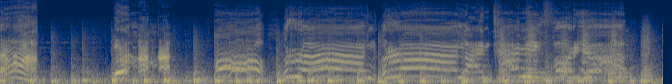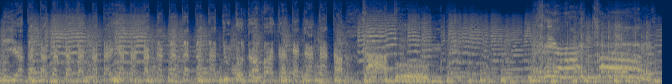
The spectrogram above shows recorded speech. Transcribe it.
Ah! oh, run! Run! I'm coming for you! Kaboom! Here I come!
